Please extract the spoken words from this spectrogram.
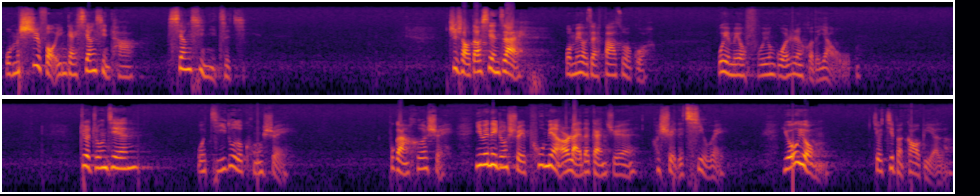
我们是否应该相信他，相信你自己？至少到现在，我没有再发作过，我也没有服用过任何的药物。这中间，我极度的恐水，不敢喝水。因为那种水扑面而来的感觉和水的气味，游泳就基本告别了。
